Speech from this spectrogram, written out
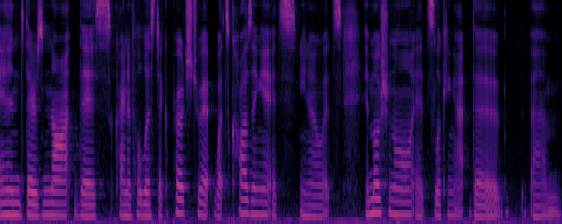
And there's not this kind of holistic approach to it. What's causing it? It's, you know, it's emotional, it's looking at the, um,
